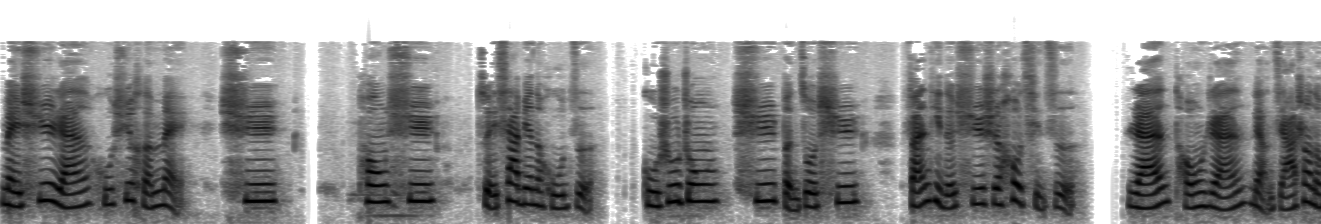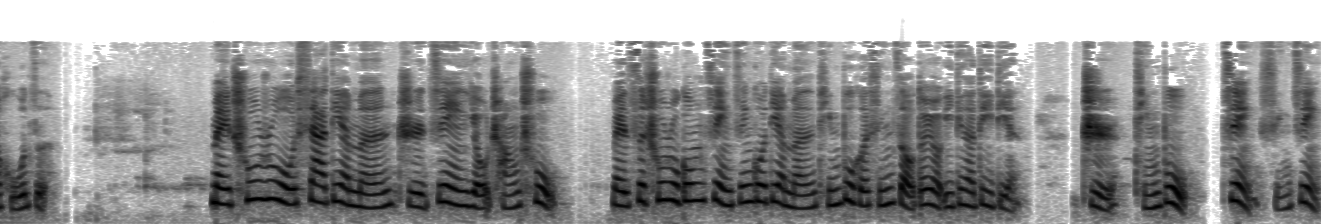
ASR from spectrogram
美须然，胡须很美，须通须。嘴下边的胡子，古书中“须”本作“须”，繁体的“须”是后起字。然同然两颊上的胡子。每出入下殿门，只进有长处。每次出入宫禁，经过殿门，停步和行走都有一定的地点。止停步，进行进，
